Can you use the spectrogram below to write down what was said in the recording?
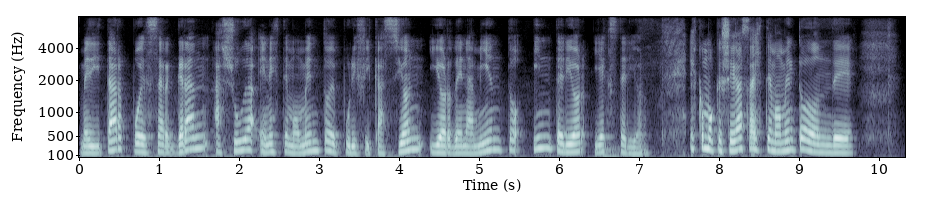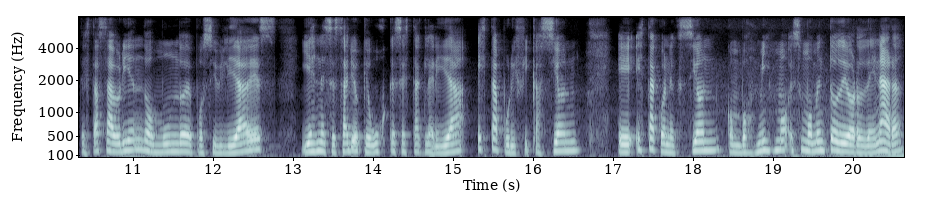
Meditar puede ser gran ayuda en este momento de purificación y ordenamiento interior y exterior. Es como que llegas a este momento donde te estás abriendo un mundo de posibilidades y es necesario que busques esta claridad, esta purificación, eh, esta conexión con vos mismo. Es un momento de ordenar,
